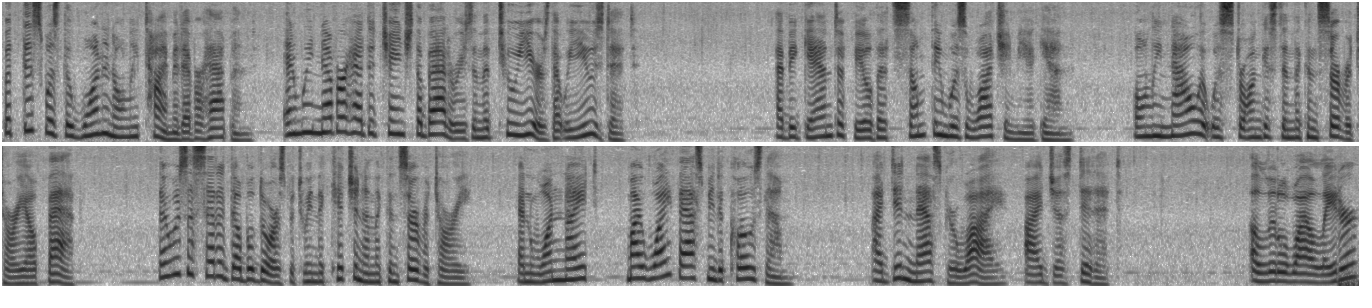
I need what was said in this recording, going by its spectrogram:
But this was the one and only time it ever happened, and we never had to change the batteries in the two years that we used it. I began to feel that something was watching me again, only now it was strongest in the conservatory out back. There was a set of double doors between the kitchen and the conservatory, and one night my wife asked me to close them. I didn't ask her why, I just did it. A little while later,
